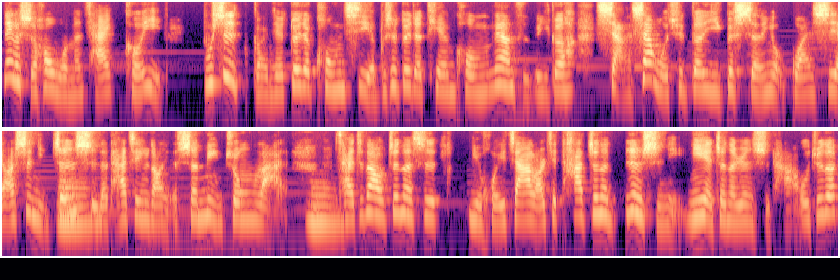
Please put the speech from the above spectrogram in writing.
那个时候，我们才可以不是感觉对着空气，也不是对着天空那样子的一个想象，我去跟一个神有关系，而是你真实的他进入到你的生命中来，嗯才知道真的是你回家了，而且他真的认识你，你也真的认识他。我觉得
